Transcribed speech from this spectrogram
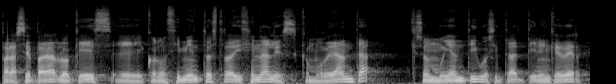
para separar lo que es eh, conocimientos tradicionales como Vedanta, que son muy antiguos y tienen que ver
